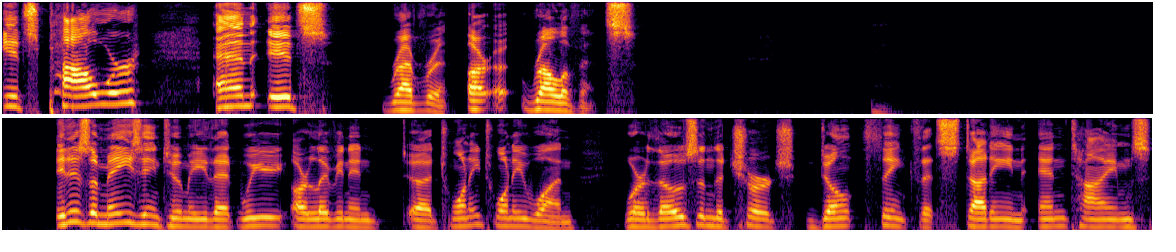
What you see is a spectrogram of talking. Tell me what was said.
its power and its reverent, or uh, relevance. It is amazing to me that we are living in uh, 2021 where those in the church don't think that studying end times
